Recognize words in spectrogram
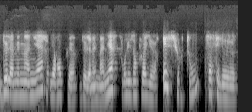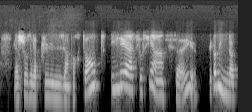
De la même manière, leur ampleur, de la même manière pour les employeurs. Et surtout, ça c'est la chose la plus importante, il est associé à un seuil, c'est comme une note.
